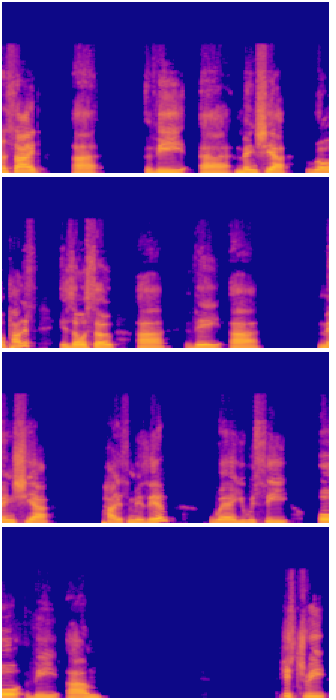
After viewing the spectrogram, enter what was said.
Aside uh, the uh, Royal Palace is also uh, the uh, Palace Museum, where you will see all the um, history,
